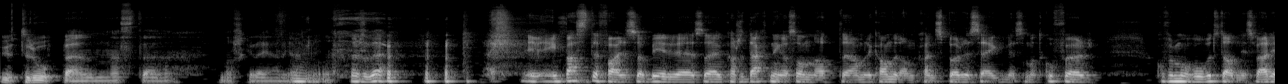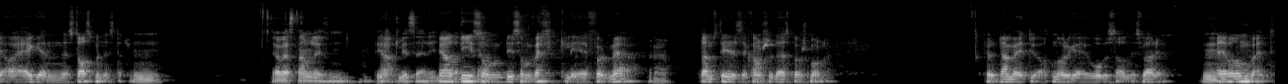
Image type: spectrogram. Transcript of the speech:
utroper neste norske regjering. Mm. Kanskje det. I, I beste fall så, blir, så er kanskje dekninga sånn at amerikanerne kan spørre seg liksom at hvorfor, hvorfor må hovedstaden i Sverige ha egen statsminister? Mm. Ja, hvis de liksom virkelig ser inn i Ja, det. de som, de som virkelig følger med, Ja. de stiller seg kanskje det spørsmålet. For de vet jo at Norge er jo hovedstaden i Sverige. Mm. Eller var det omvendt?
